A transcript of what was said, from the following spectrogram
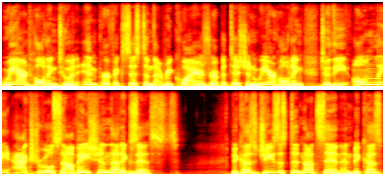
We aren't holding to an imperfect system that requires repetition. We are holding to the only actual salvation that exists. Because Jesus did not sin, and because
